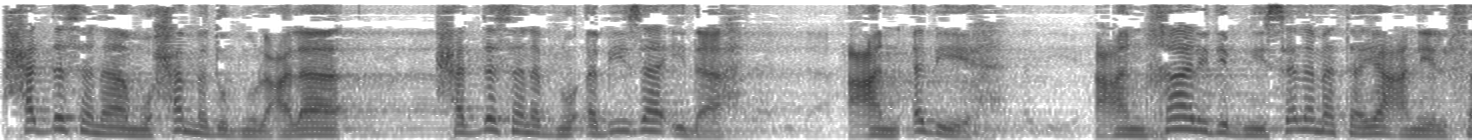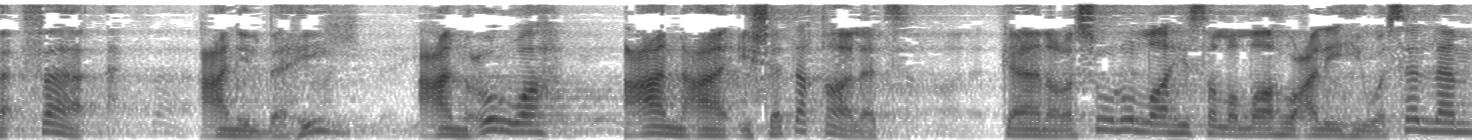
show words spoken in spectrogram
حدثنا محمد بن العلاء حدثنا ابن أبي زائدة عن أبيه عن خالد بن سلمة يعني الفأفاء عن البهي عن عروة عن عائشة قالت كان رسول الله صلى الله عليه وسلم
